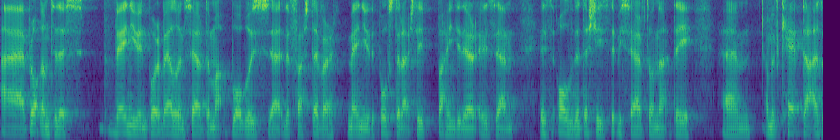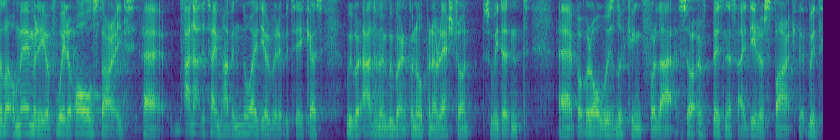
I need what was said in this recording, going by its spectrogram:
uh, brought them to this venue in Portobello and served them up what was uh, the first ever menu. The poster actually behind you there is um, is all of the dishes that we served on that day. Um, and we've kept that as a little memory of where it all started. Uh, and at the time, having no idea where it would take us, we were adamant we weren't going to open a restaurant, so we didn't. Uh, but we're always looking for that sort of business idea or spark that would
